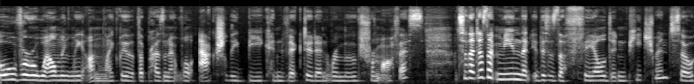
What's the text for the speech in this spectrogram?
overwhelmingly unlikely that the president will actually be convicted and removed from office. So that doesn't mean that this is a failed impeachment. So,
